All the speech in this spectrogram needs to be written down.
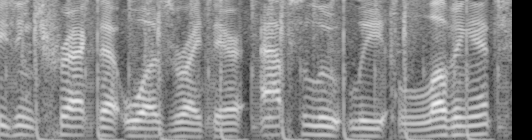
Amazing track that was right there. Absolutely loving it.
